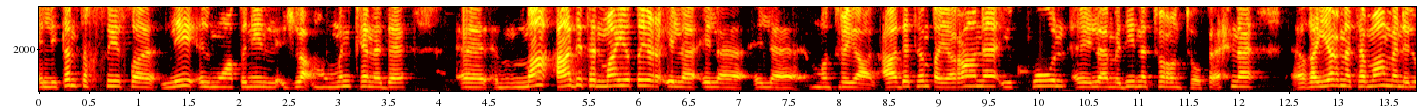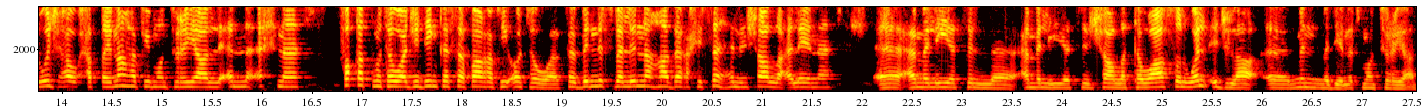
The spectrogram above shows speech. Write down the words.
اللي تم تخصيصه للمواطنين لإجلائهم من كندا ما عادة ما يطير إلى إلى إلى مونتريال، عادة طيرانه يكون إلى مدينة تورونتو، فإحنا غيرنا تماما الوجهة وحطيناها في مونتريال لأن إحنا فقط متواجدين كسفارة في اوتوا فبالنسبة لنا هذا راح يسهل إن شاء الله علينا عملية عملية إن شاء الله التواصل والإجلاء من مدينة مونتريال.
